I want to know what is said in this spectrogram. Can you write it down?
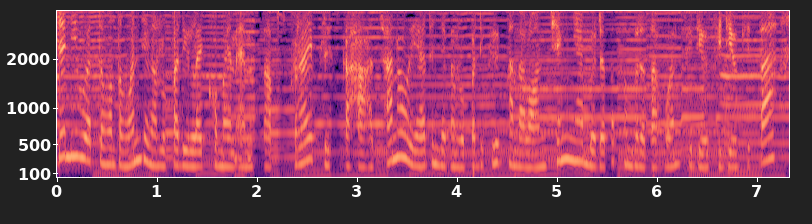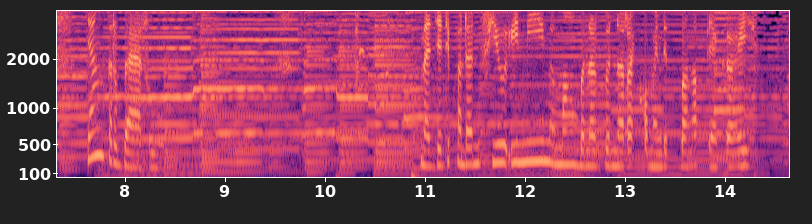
Jadi buat teman-teman jangan lupa di like, comment, and subscribe Rizka HH channel ya. Dan jangan lupa diklik tanda loncengnya biar dapat memberitahuan video-video kita yang terbaru. Nah jadi pandan view ini memang benar-benar recommended banget ya guys.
